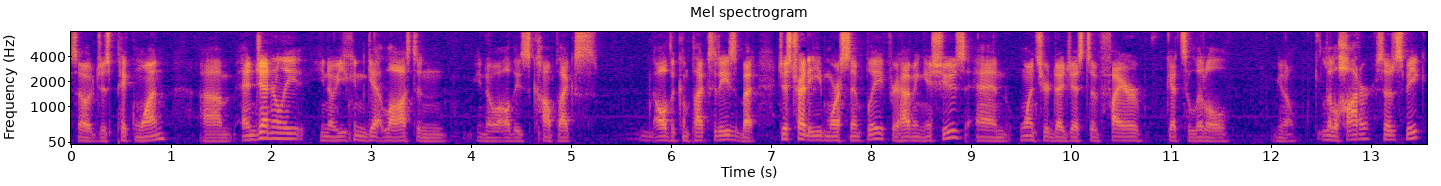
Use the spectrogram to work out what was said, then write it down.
So just pick one. Um, and generally, you know, you can get lost in you know all these complex, all the complexities. But just try to eat more simply if you're having issues. And once your digestive fire gets a little you know a little hotter so to speak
